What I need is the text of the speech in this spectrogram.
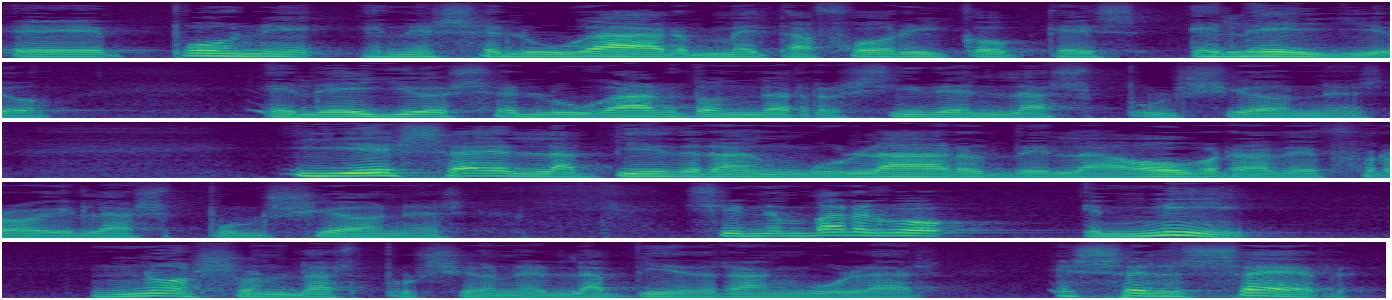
eh, pone en ese lugar metafórico que es el ello. El ello es el lugar donde residen las pulsiones, y esa es la piedra angular de la obra de Freud, las pulsiones. Sin embargo, en mí no son las pulsiones la piedra angular, es el ser,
